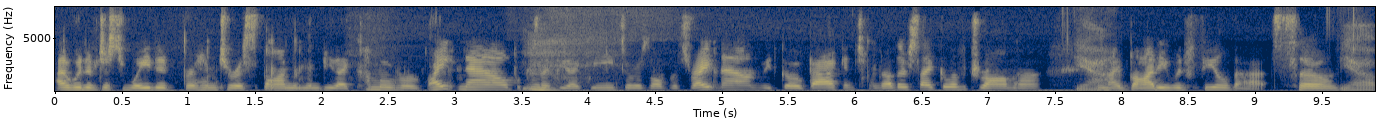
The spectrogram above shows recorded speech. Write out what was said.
I would have just waited for him to respond and then be like, come over right now because mm. I'd be like, we need to resolve this right now. And we'd go back into another cycle of drama. Yeah. And my body would feel that. So, yeah.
